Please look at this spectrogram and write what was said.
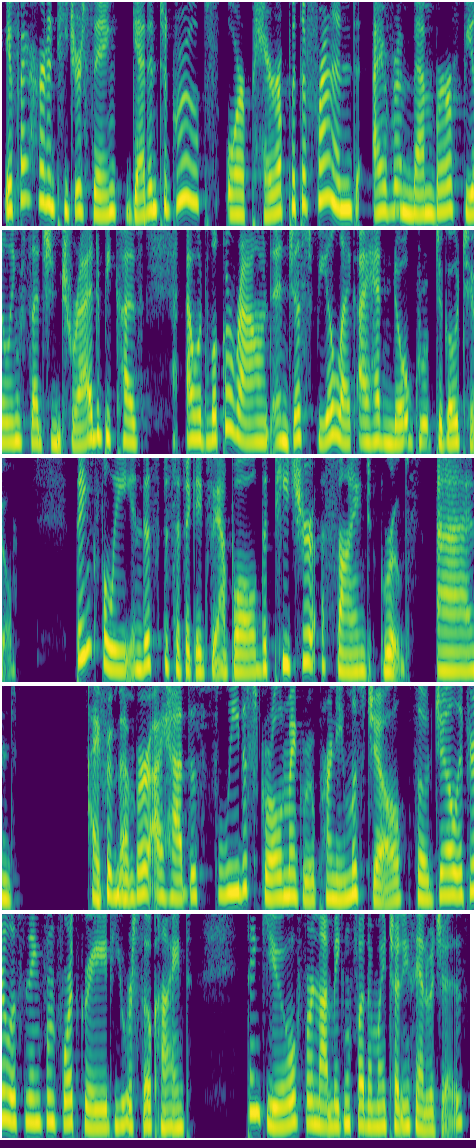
if I heard a teacher saying, get into groups or pair up with a friend, I remember feeling such dread because I would look around and just feel like I had no group to go to. Thankfully, in this specific example, the teacher assigned groups. And I remember I had the sweetest girl in my group. Her name was Jill. So, Jill, if you're listening from fourth grade, you were so kind. Thank you for not making fun of my chutney sandwiches.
